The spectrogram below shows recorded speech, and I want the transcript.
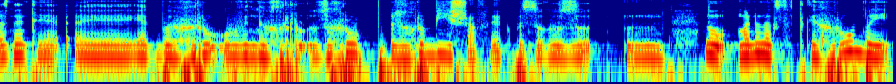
знаєте, е, якби гру, він згруб, згрубішав, якби з, ну, малюнок став такий грубий,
